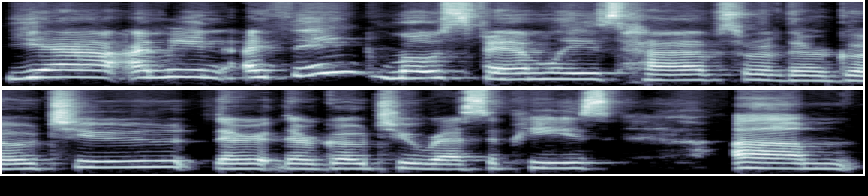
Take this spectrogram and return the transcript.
Yeah i mean i think most families have sort of their go-to their their go-to recipes. Um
